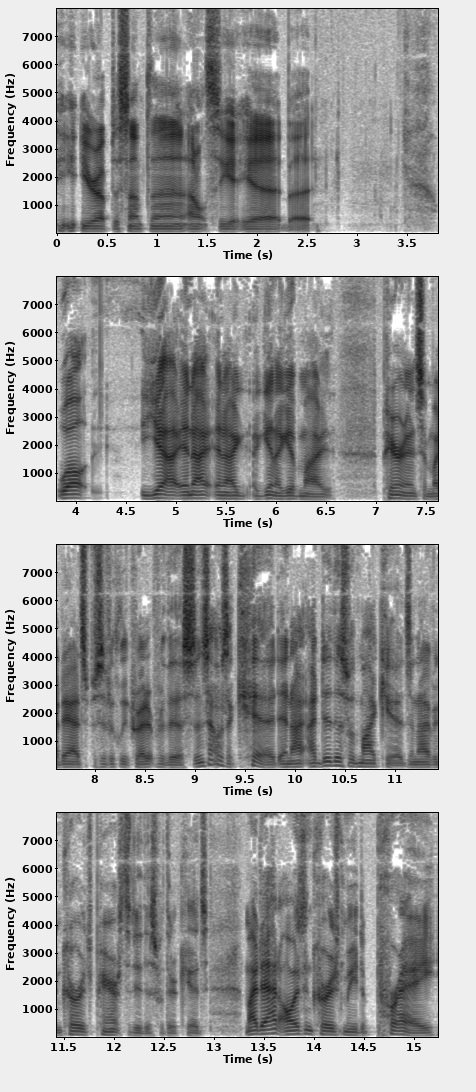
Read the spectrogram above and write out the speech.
you're up to something? I don't see it yet, but well, yeah, and I and I again I give my parents and my dad specifically credit for this since I was a kid, and I, I, did this with my kids, and I've encouraged parents to do this with their kids. My dad always encouraged me to pray,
